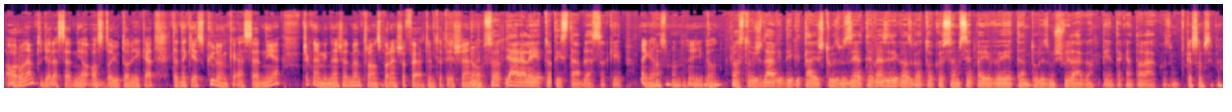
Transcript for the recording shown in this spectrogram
arról nem tudja leszedni azt a jutalékát. Tehát neki ezt külön kell szednie, csak nem minden esetben transzparens a feltüntetése. Jó, szóval gyár elejétől tisztább lesz a kép. Igen, azt mondom. Így van. Rastovics Dávid, digitális turizmus ZRT vezérigazgató, köszönöm szépen, jövő héten turizmus világa, pénteken találkozunk. Köszönöm szépen.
